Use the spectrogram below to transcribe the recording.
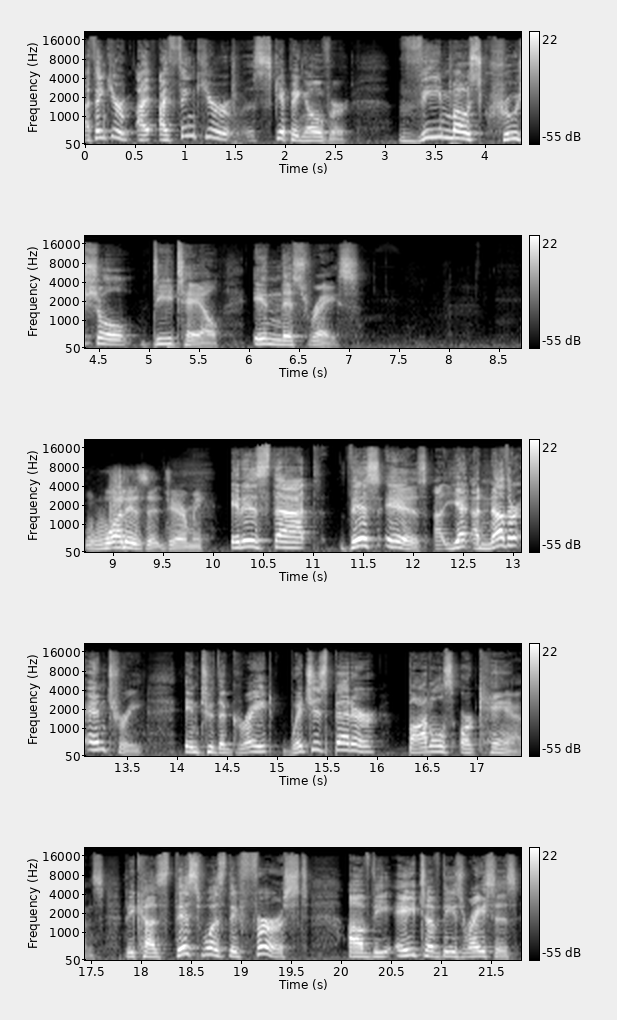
I think you're, I, I think you're skipping over the most crucial detail in this race. What is it, Jeremy? It is that this is uh, yet another entry into the great which is better, bottles or cans, because this was the first of the eight of these races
